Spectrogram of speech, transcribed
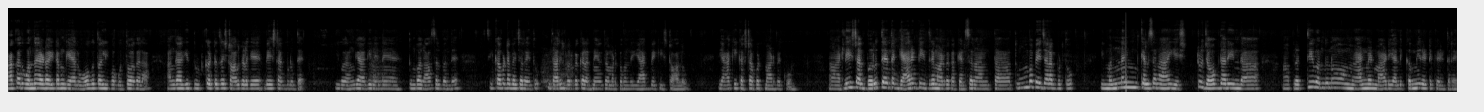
ಹಾಕೋದು ಒಂದೋ ಎರಡೋ ಐಟಮ್ಗೆ ಅಲ್ಲಿ ಹೋಗುತ್ತೋ ಇಲ್ವೋ ಗೊತ್ತೂ ಆಗೋಲ್ಲ. ಹಂಗಾಗಿ ದುಡ್ಡು ಕಟ್ಟಿದ್ರೆ ಸ್ಟಾಲ್ಗಳಿಗೆ ವೇಸ್ಟ್ ಆಗಿಬಿಡುತ್ತೆ. ಇವಾಗ ಹಂಗೆ ಆಗಿ ನಿನ್ನೆ ತುಂಬ ಲಾಸಲ್ಲಿ ಬಂದೆ. ಸಿಕ್ಕಾಪಟ್ಟೆ ಬೇಜಾರಾಯಿತು. ದಾರಿಲಿ ಬರ್ಬೇಕಾದ್ರೆ ಹದಿನೈದು ರೂಪಾಯಿ ಮಾಡ್ಕೊಬಂದೆ ಯಾಕೆ ಬೇಕು ಈ ಸ್ಟಾಲು ಯಾಕೆ ಕಷ್ಟಪಟ್ಟು ಮಾಡಬೇಕು? ಅಟ್ಲೀಸ್ಟ್ ಅಲ್ಲಿ ಬರುತ್ತೆ ಅಂತ ಗ್ಯಾರಂಟಿ ಇದ್ದರೆ ಮಾಡ್ಬೇಕು ಆ ಕೆಲಸನ ಅಂತ ತುಂಬ ಬೇಜಾರಾಗ್ಬಿಡ್ತು. ಈ ಮಣ್ಣಿನ ಕೆಲಸನ ಎಷ್ಟು ಜವಾಬ್ದಾರಿಯಿಂದ ಪ್ರತಿಯೊಂದೂ ಹ್ಯಾಂಡ್ಮೇಡ್ ಮಾಡಿ ಅಲ್ಲಿ ಕಮ್ಮಿ ರೇಟಿಗೆ ಕೇಳ್ತಾರೆ.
